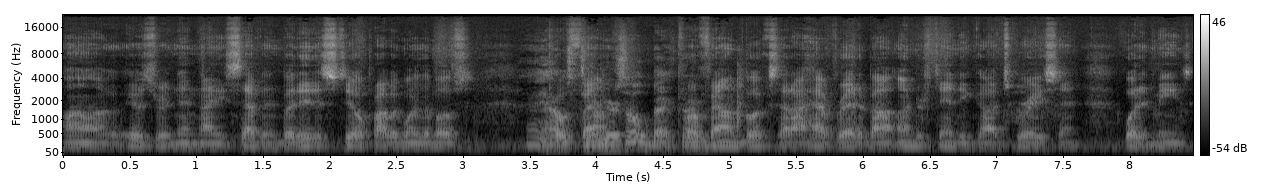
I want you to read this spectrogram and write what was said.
Uh, it was written in '97, but it is still probably one of the most Hey, I was ten Profound. years old back then. profound books that I have read about understanding God's grace and what it means.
